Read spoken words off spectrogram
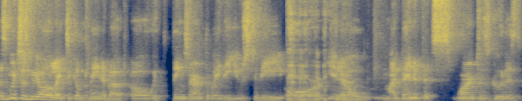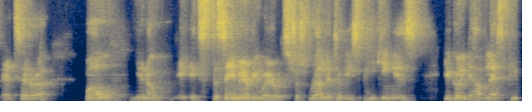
As much as we all like to complain about, oh, things aren't the way they used to be, or you yeah. know, my benefits weren't as good as, etc. Well, you know, it's the same everywhere. It's just relatively speaking, is you're going to have less people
